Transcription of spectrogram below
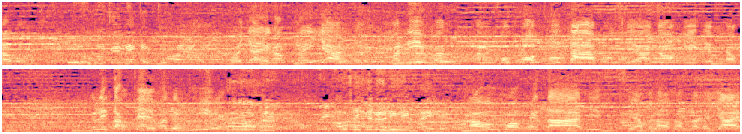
ครับผมโดยรวมพอใจแพ้เกมจบไปอย่างนี้พอใจครับและอีกอย่างคือวันนี้มันมันครบรอบที่ตาผมเสีย9ปีเต็มครับ ก็เลยตั้งใจมาเต็มที่เลยครับเอานะเอาชัยชนะนี้ให้ใครเอามอบให้ตาที่เสียไปแล้วครับแล้วก็ยาย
